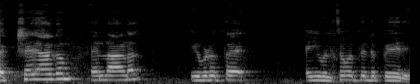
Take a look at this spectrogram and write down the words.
ദക്ഷയാഗം എന്നാണ് ഇവിടുത്തെ ഈ ഉത്സവത്തിന്റെ പേര്.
